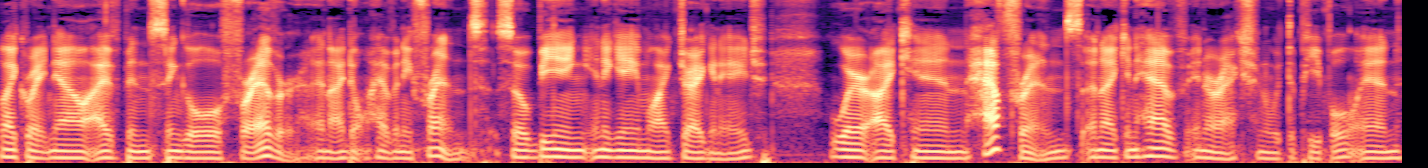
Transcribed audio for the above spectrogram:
Like right now, I've been single forever and I don't have any friends. So, being in a game like Dragon Age, where I can have friends and I can have interaction with the people and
